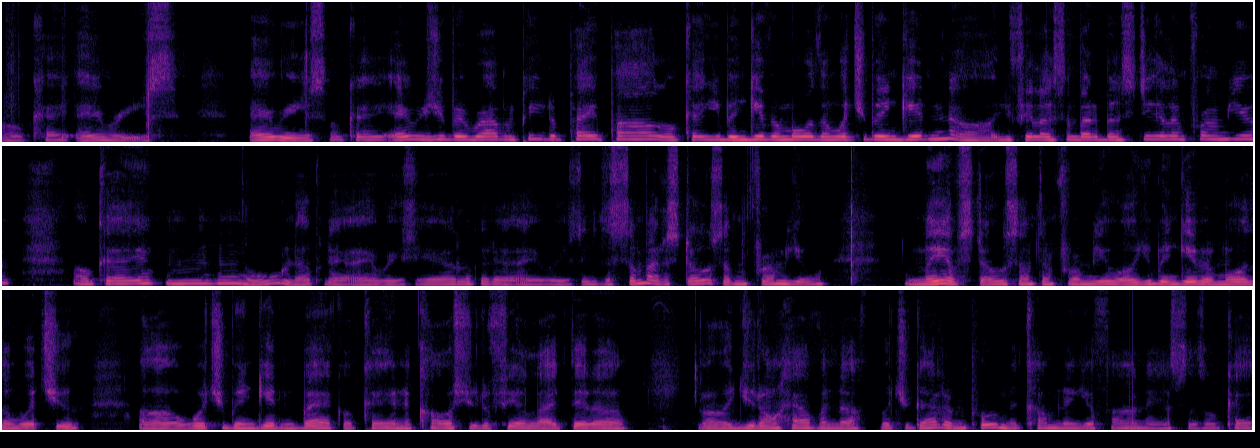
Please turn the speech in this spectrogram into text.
Okay, Aries. Aries, okay. Aries, you've been robbing Peter pay Paul. Okay, you've been giving more than what you've been getting. Uh, you feel like somebody been stealing from you. Okay. Mm-hmm. Oh, look at that, Aries. Yeah, look at that, Aries. Either somebody stole something from you, may have stole something from you, or you've been giving more than what you uh, what you've been getting back, okay, and it caused you to feel like that uh, uh, you don't have enough, but you got improvement coming in your finances, okay,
